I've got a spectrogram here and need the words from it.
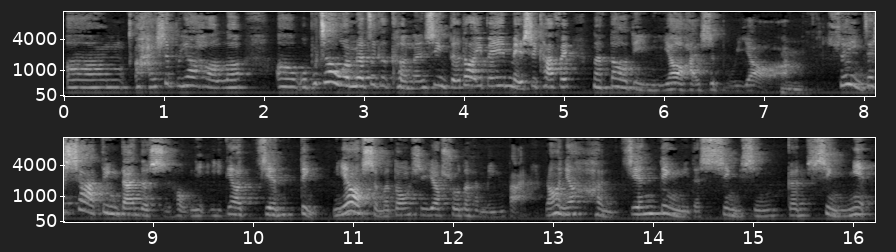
嗯，还是不要好了。呃，我不知道我有没有这个可能性得到一杯美式咖啡。那到底你要还是不要啊？嗯，所以你在下订单的时候，你一定要坚定，你要什么东西要说得很明白，然后你要很坚定你的信心跟信念。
